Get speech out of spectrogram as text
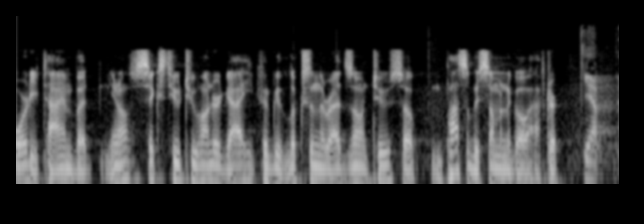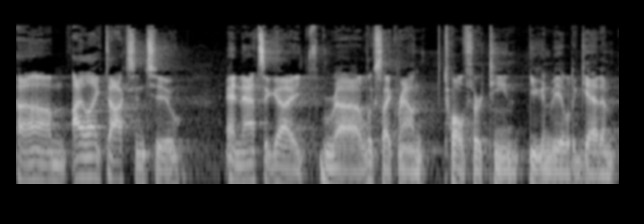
40 time, but you know, 6'2", 200 guy. He could get looks in the red zone too, so possibly someone to go after. Yep, um, I like Doctson too, and that's a guy uh, looks like round 12, 13. You're going to be able to get him,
